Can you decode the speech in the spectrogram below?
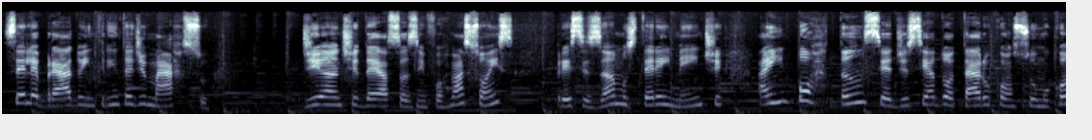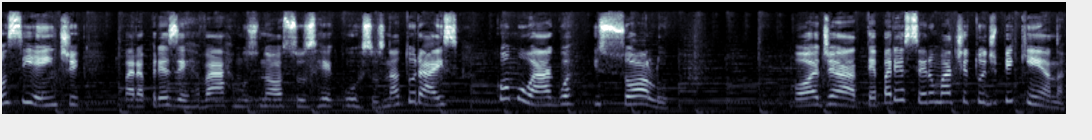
celebrado em 30 de março. Diante dessas informações, precisamos ter em mente a importância de se adotar o consumo consciente para preservarmos nossos recursos naturais, como água e solo. Pode até parecer uma atitude pequena,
